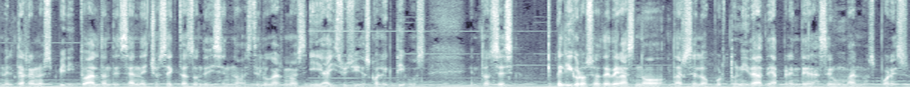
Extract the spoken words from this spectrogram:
en el terreno espiritual donde se han hecho sectas donde dicen, no, este lugar no es, y hay suicidios colectivos. Entonces, qué peligroso de veras no darse la oportunidad de aprender a ser humanos por eso.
